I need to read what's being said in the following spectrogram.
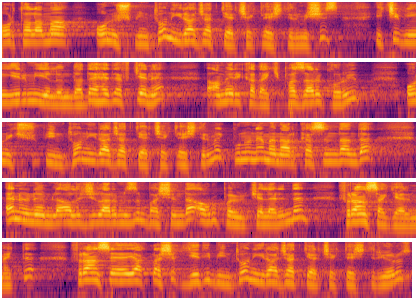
ortalama 13 bin ton ihracat gerçekleştirmişiz. 2020 yılında da hedef gene Amerika'daki pazarı koruyup 13 bin ton ihracat gerçekleştirmek. Bunun hemen arkasından da en önemli alıcılarımızın başında Avrupa ülkelerinden Fransa gelmekte. Fransa'ya yaklaşık 7 bin ton ihracat gerçekleştiriyoruz.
